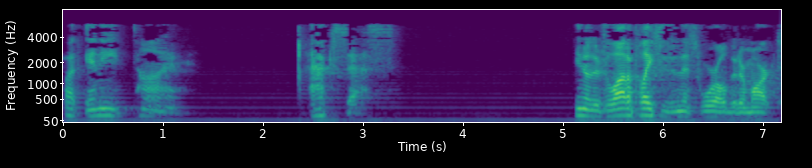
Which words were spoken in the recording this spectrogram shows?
but any time. Access. You know, there's a lot of places in this world that are marked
